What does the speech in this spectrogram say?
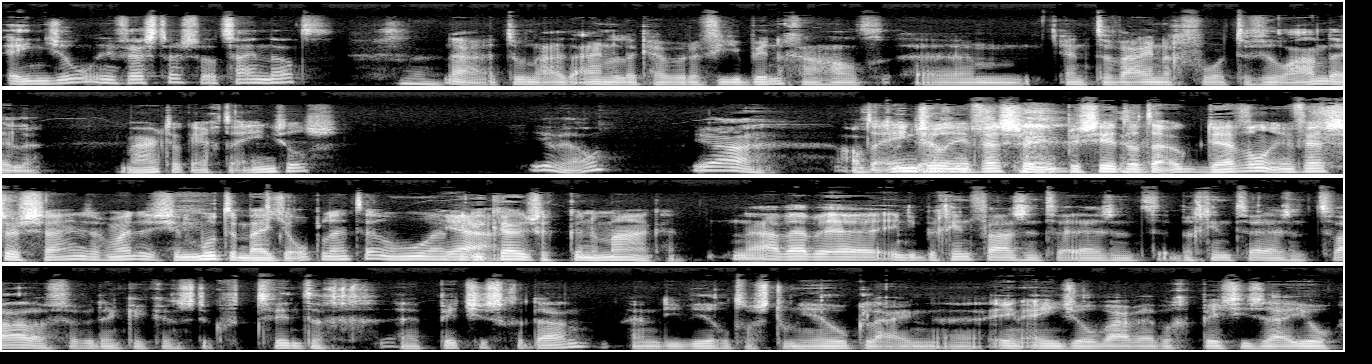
Angel investors, wat zijn dat? Ja. Nou, toen uiteindelijk hebben we er vier binnengehaald. ehm en te weinig voor te veel aandelen. Maar het ook echt angels? Jawel, ja. Want de angel devils. investor impliceert dat er ook devil investors zijn, zeg maar. Dus je moet een beetje opletten. Hoe heb je Ja. die keuze kunnen maken? Nou, we hebben eh, in die beginfase in 2000, begin 2012 hebben we denk ik een stuk of twintig eh, pitches gedaan. En die wereld was toen heel klein. Eén angel waar we hebben gepitcht, die zei, joh,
